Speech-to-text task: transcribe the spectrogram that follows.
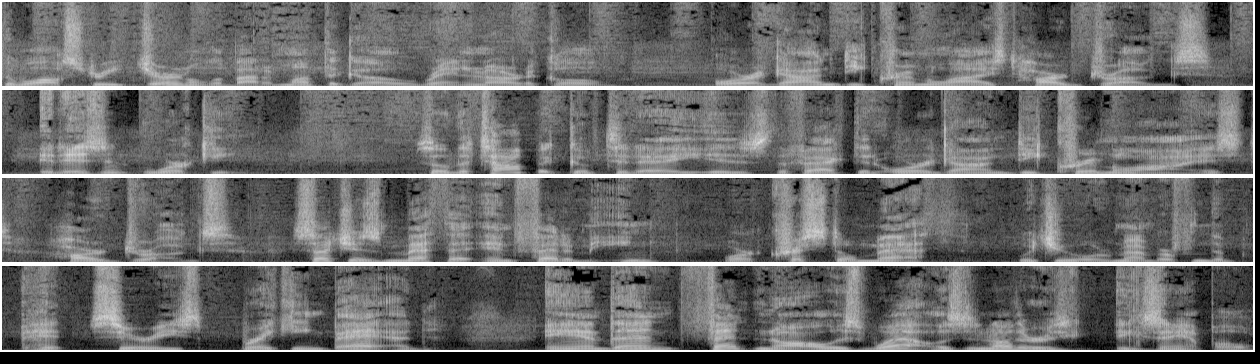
The Wall Street Journal, about a month ago, ran an article Oregon decriminalized hard drugs. It isn't working. So, the topic of today is the fact that Oregon decriminalized hard drugs, such as methamphetamine or crystal meth, which you will remember from the hit series Breaking Bad and then fentanyl as well is another example,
